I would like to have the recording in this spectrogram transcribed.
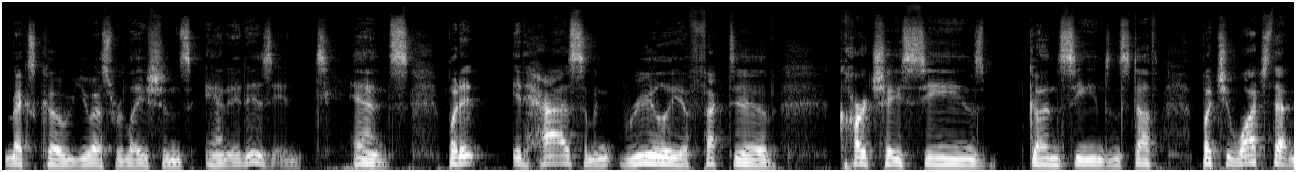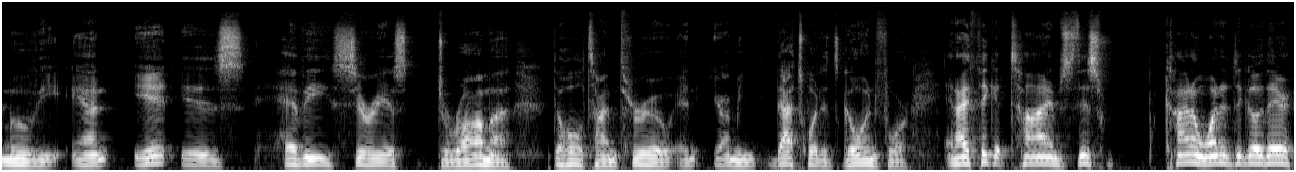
Mexico U.S. relations, and it is intense. But it it has some really effective car chase scenes, gun scenes, and stuff. But you watch that movie, and it is heavy, serious drama the whole time through. And I mean, that's what it's going for. And I think at times this kind of wanted to go there,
